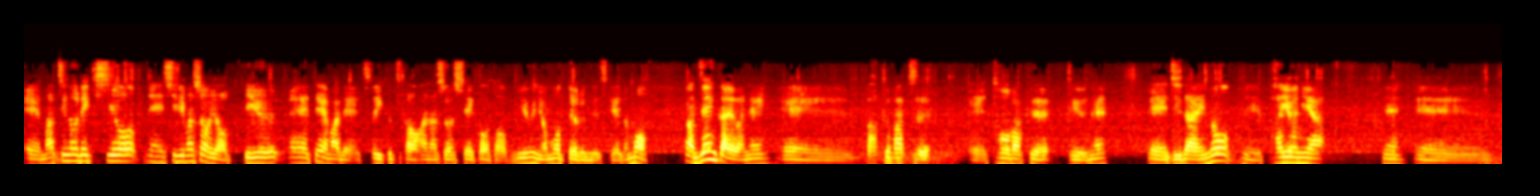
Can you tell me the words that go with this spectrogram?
えー、街の歴史を、ね、知りましょうよっていう、えー、テーマで、ちょっといくつかお話をしていこうというふうに思ってるんですけれども、まあ、前回はね、えー、幕末、えー、倒幕っていうね、えー、時代の、えー、パイオニア、ね、えー、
